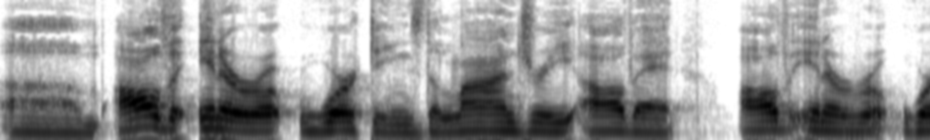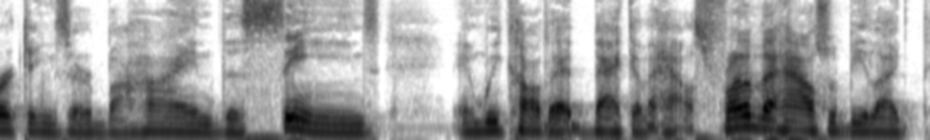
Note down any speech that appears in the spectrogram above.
Um, all the inner workings, the laundry, all that all the inner workings are behind the scenes, and we call that back of the house. Front of the house would be like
